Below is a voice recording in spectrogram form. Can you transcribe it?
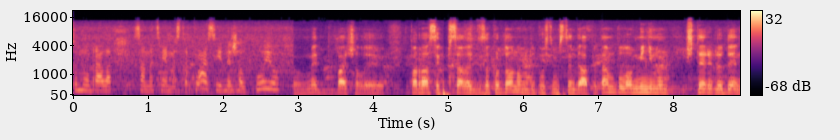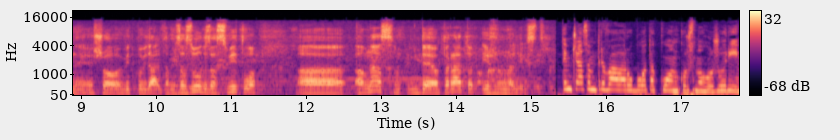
тому обрала саме цей майстер-клас і не жалкую. Ми бачили пару разів, як писали за кордоном, допустимо, стендапи. Там було мінімум 4 людини, що відповідали там за звук, за світло. А, а в нас йде оператор і журналіст. Тим часом тривала робота конкурсного журі.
